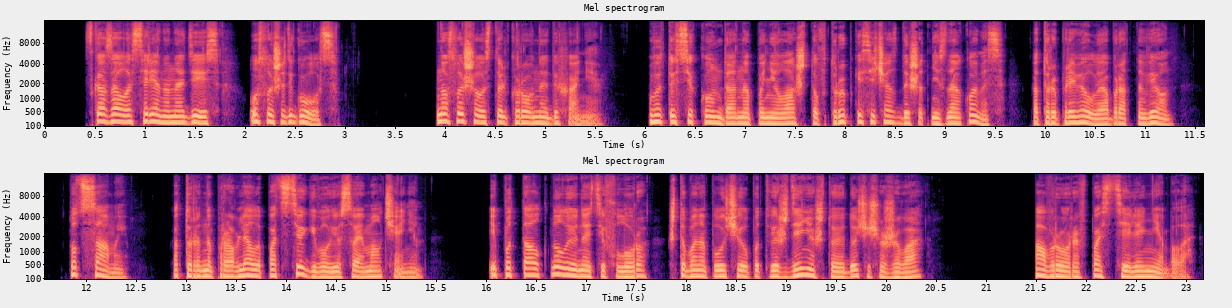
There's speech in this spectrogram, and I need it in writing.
— сказала Сирена, надеясь услышать голос. Но слышалось только ровное дыхание. В эту секунду она поняла, что в трубке сейчас дышит незнакомец, который привел ее обратно в Вион. Тот самый, который направлял и подстегивал ее своим молчанием. И подтолкнул ее найти Флору, чтобы она получила подтверждение, что ее дочь еще жива. Авроры в постели не было. —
